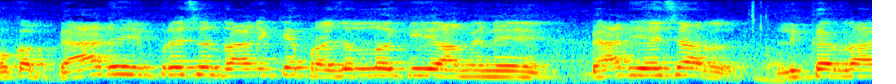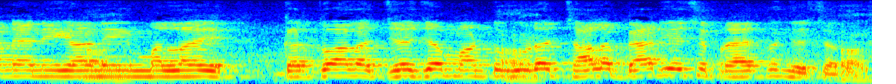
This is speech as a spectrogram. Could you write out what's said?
ఒక బ్యాడ్ ఇంప్రెషన్ రానికే ప్రజల్లోకి ఆమెని బ్యాడ్ చేశారు. లిక్కర్ రాని అని కానీ మళ్ళీ గద్వాల జేజం అంటూ కూడా చాలా బ్యాడ్ చేసే ప్రయత్నం చేశారు.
